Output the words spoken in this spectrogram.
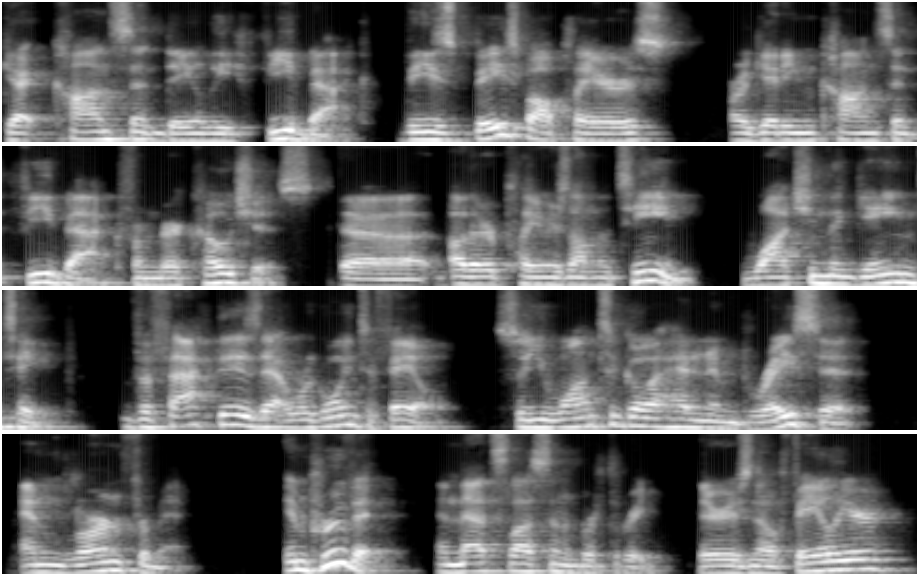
get constant daily feedback. These baseball players are getting constant feedback from their coaches, the other players on the team, watching the game tape. The fact is that we're going to fail. So you want to go ahead and embrace it and learn from it, improve it. And that's lesson number three. There is no failure,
